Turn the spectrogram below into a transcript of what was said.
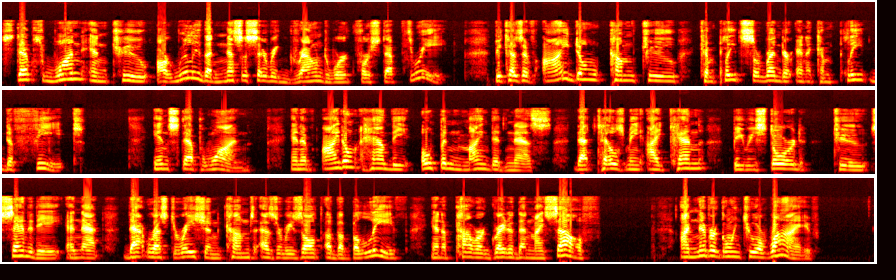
Steps one and two are really the necessary groundwork for step three. Because if I don't come to complete surrender and a complete defeat in step one, and if I don't have the open mindedness that tells me I can be restored to sanity and that that restoration comes as a result of a belief in a power greater than myself, I'm never going to arrive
